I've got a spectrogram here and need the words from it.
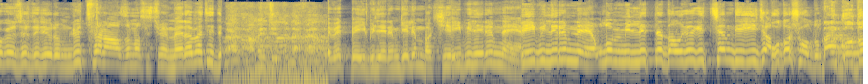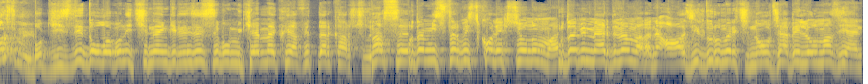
Çok özür diliyorum. Lütfen ağzıma sıçmayın. Merhamet edin. Merhamet edin efendim. Evet beybilerim gelin bakayım. Beybilerim ne ya? Beybilerim ne ya? Ulan milletle dalga geçeceğim diye iyice godoş oldum. Ben godoş muyum? O gizli dolabın içinden girdiğinizde size bu mükemmel kıyafetler karşılıyor. Nasıl? Burada Mr. Beast koleksiyonum var. Burada bir merdiven var. Hani acil durumlar için ne olacağı belli olmaz yani.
